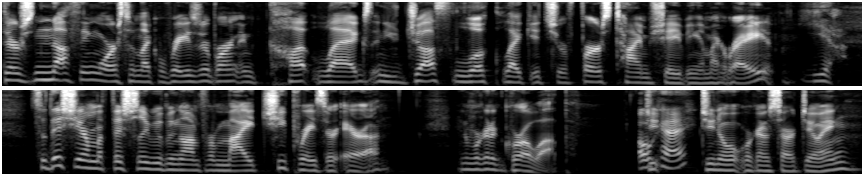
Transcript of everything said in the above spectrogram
There's nothing worse than like razor burn and cut legs and you just look like it's your first time shaving. Am I right? Yeah. So this year I'm officially moving on from my cheap razor era and we're gonna grow up. Do Okay. do you know what we're gonna start doing?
